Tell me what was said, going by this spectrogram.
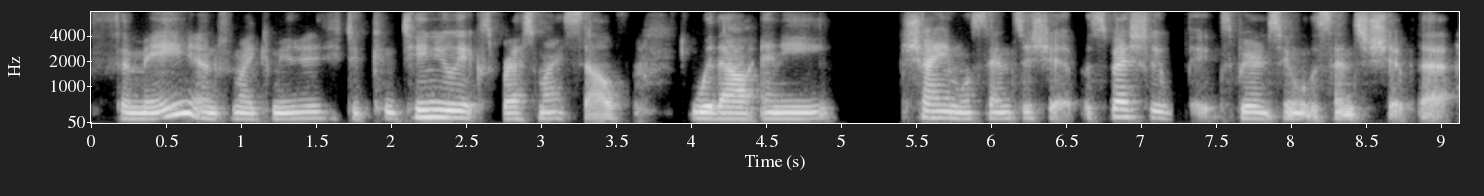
for me and for my community to continually express myself without any shame or censorship, especially experiencing all the censorship that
